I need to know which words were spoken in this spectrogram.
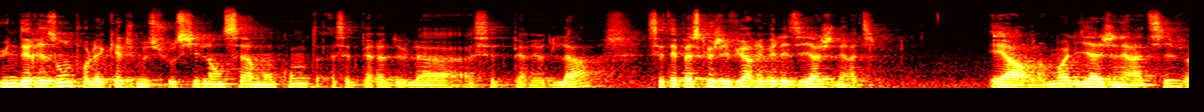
Une des raisons pour lesquelles je me suis aussi lancé à mon compte à cette période-là, c'était parce que j'ai vu arriver les IA génératives. Et alors, moi, l'IA générative,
